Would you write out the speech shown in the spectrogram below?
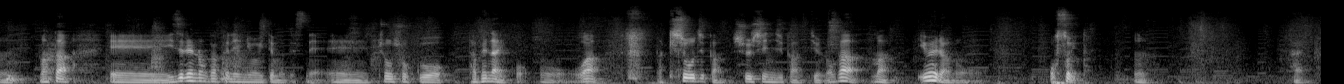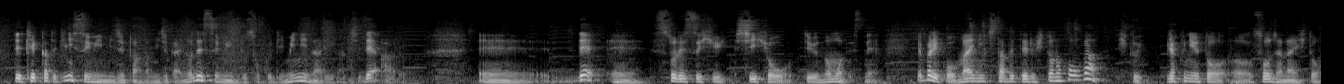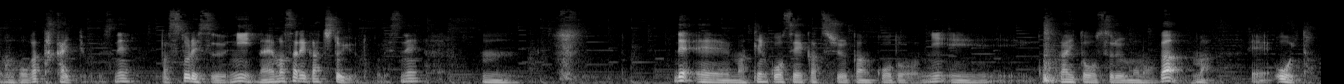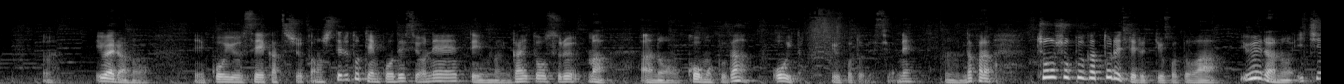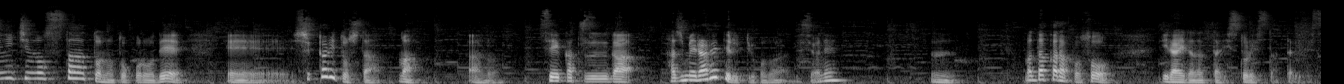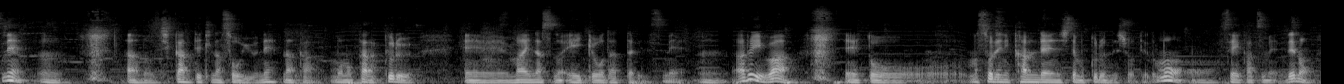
うん、また、えー、いずれの学年においてもですね、えー、朝食を食べない子は、まあ、起床時間、就寝時間っていうのが、まあ、いわゆるあの遅いと。うんはい、で結果的に睡眠時間が短いので睡眠不足気味になりがちである。えー、で、えー、ストレス指標っていうのもですね、やっぱりこう毎日食べてる人の方が低い。逆に言うと、そうじゃない人の方が高いっていうことですね。ぱストレスに悩まされがちというとこですね。うん、で、えーまあ、健康生活習慣行動に、えー、該当するものが、まあえー、多いと、うん、いわゆるあの、えー、こういう生活習慣をしてると健康ですよねっていうのに該当する、まあ、あの項目が多いということですよね、うん、だから朝食が取れてるっていうことはいわゆるあの1日のスタートのところで、えー、しっかりとした、まあ、あの生活が始められてるっていうことなんですよね。うん。まあ、だからこそ、イライラだったり、ストレスだったりですね。うん。あの、時間的なそういうね、なんか、ものから来る、えー、マイナスの影響だったりですね。うん。あるいは、えっ、ー、と、まあ、それに関連しても来るんでしょうけども、生活面での、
